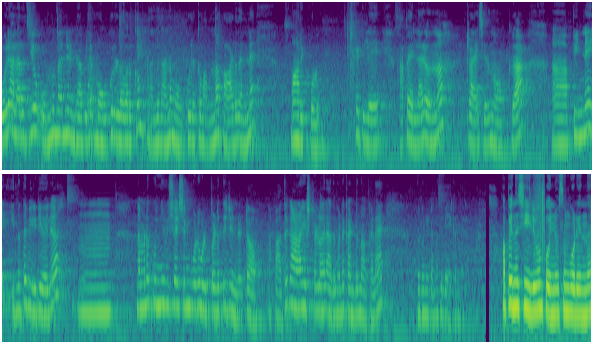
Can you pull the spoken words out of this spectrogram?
ഒരു അലർജിയോ ഒന്നും തന്നെ ഉണ്ടാവില്ല. മുഖക്കൂരുള്ളവർക്കും നല്ലതാണ്. മുഖക്കൂരൊക്കെ വന്ന പാട് തന്നെ മാറിക്കോളും. കേട്ടില്ലേ? അപ്പോൾ എല്ലാവരും ഒന്ന് ട്രൈ ചെയ്ത് നോക്കുക. പിന്നെ ഇന്നത്തെ വീഡിയോയിൽ നമ്മുടെ കുഞ്ഞു വിശേഷം കൂടെ ഉൾപ്പെടുത്തിയിട്ടുണ്ട് കേട്ടോ അപ്പോൾ അത് കാണാൻ ഇഷ്ടമുള്ളവർ അതുകൊണ്ട് കണ്ടു നോക്കണേ. അതുകൊണ്ടിട്ട് നമുക്ക് വേഗം വരാം. അപ്പോൾ ഇന്ന് ശീലുവും പൊന്നൂസും കൂടി ഇന്ന്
